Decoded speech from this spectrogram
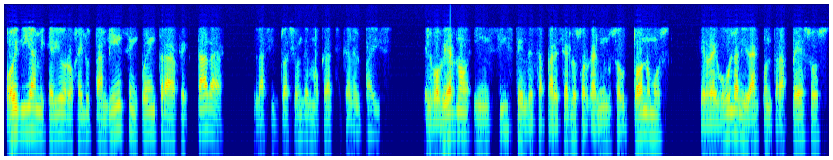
Hoy día, mi querido Rogelio, también se encuentra afectada la situación democrática en el país. El gobierno insiste en desaparecer los organismos autónomos que regulan y dan contrapesos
